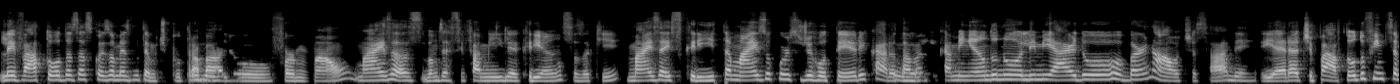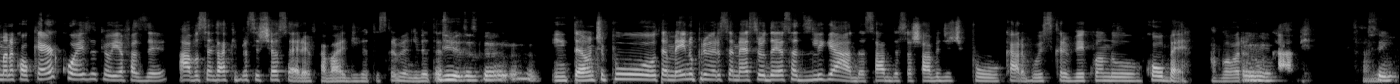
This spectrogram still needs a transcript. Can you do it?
levar todas as coisas ao mesmo tempo, tipo o trabalho formal, mais as, vamos dizer assim, família, crianças aqui, mais a escrita, mais o curso de roteiro e, cara, eu tava Uhum. caminhando no limiar do burnout, sabe? E era tipo, ah, todo fim de semana qualquer coisa que eu ia fazer, ah, vou sentar aqui pra assistir a série, eu ficava, ah, devia estar escrevendo, devia estar Devia ter escolhido. então, tipo, também no primeiro semestre eu dei essa desligada, sabe? Dessa chave de tipo, cara, vou escrever quando couber. Agora não Uhum. cabe. sabe? Sim.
